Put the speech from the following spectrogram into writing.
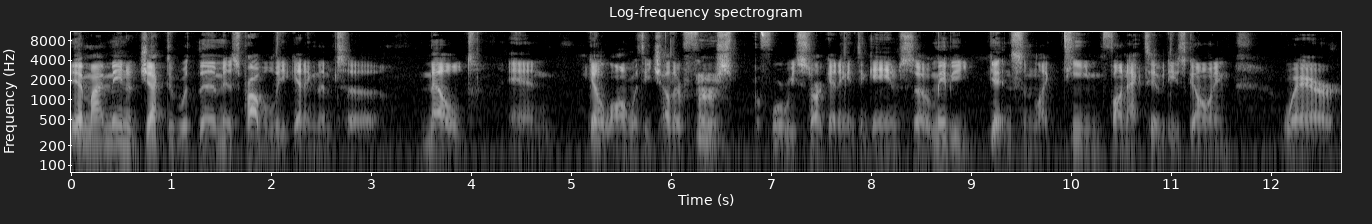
Yeah, my main objective with them is probably getting them to meld and get along with each other hmm. first before we start getting into games. So maybe getting some like team fun activities going where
